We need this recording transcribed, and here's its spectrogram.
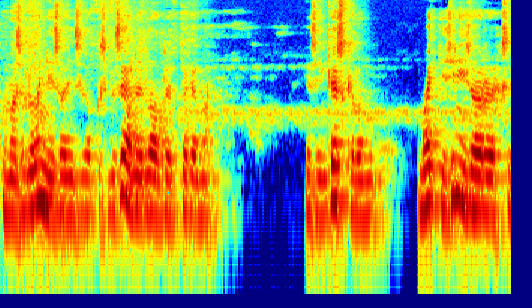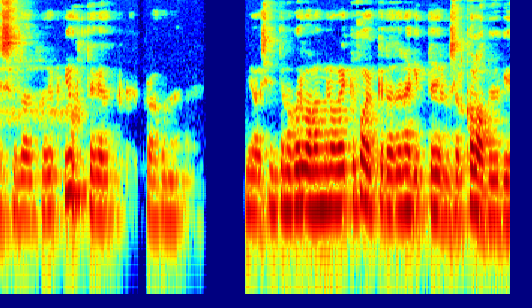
kui ma selle onni sain, siis hakkasime seal neid laagreid tegema. Ja siin keskel on Mati Sinisaar ehk siis selle projekti juht tegelikult praegune. ja siin tema kõrval on minu väike poeg, keda te nägite eelmisel kalapüügi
